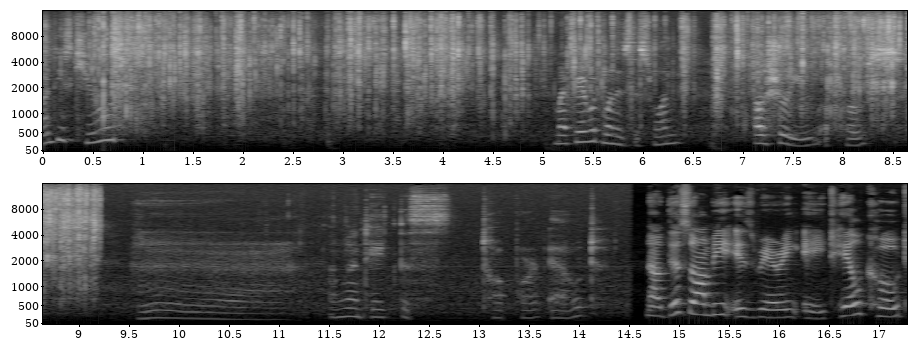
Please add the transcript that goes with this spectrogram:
Aren't these cute? My favorite one is this one. I'll show you up close. I'm gonna take this top part out. Now this zombie is wearing a tailcoat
